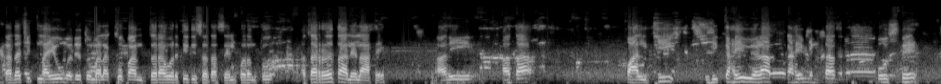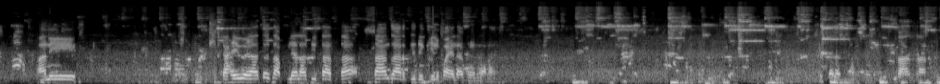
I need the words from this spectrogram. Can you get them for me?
कदाचित लाईव्हमध्ये तुम्हाला खूप अंतरावरती दिसत असेल परंतु आता रथ आलेला आहे. आणि आता पालखी ही काही वेळात काही मिनिटात पोचते आणि काही वेळातच आपल्याला तिथं आता सांज आरती देखील पाहायला मिळणार आहे. सांज आरती.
